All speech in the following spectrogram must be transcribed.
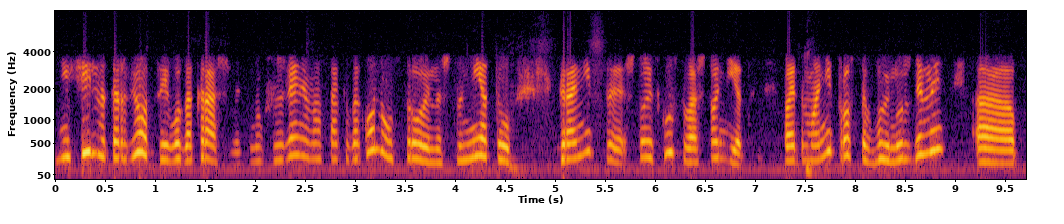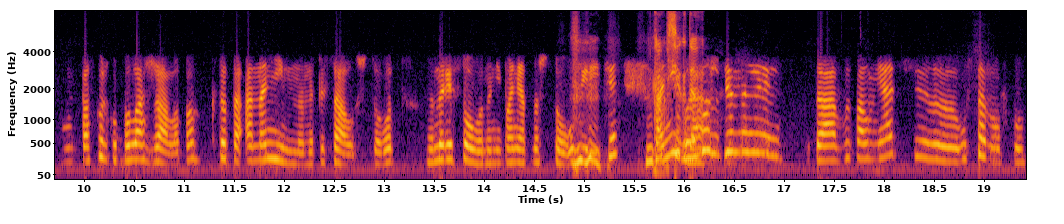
не сильно торвется его закрашивать. Но, к сожалению, у нас так законы устроены, что нету границы, что искусство, а что нет. Поэтому они просто вынуждены, э, поскольку была жалоба, кто-то анонимно написал, что вот нарисовано непонятно что, уберите. Они вынуждены да, выполнять э, установку.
